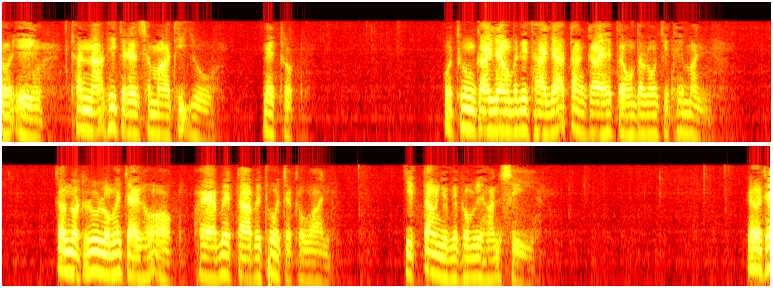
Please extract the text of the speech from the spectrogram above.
ตัวเองขณะที่เจริญสมาธิอยู่ในกรดอุทุงกายยังปฏิทายะตั้งกายให้ตรงดำรงจิตให้มันกำหนดรู้ลมให้ใจเขาออก แผ่เมตตาไปทั่วจักรวาล จิตตั้งอยู่ในพรหมวิหารสี่แล้วใช้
